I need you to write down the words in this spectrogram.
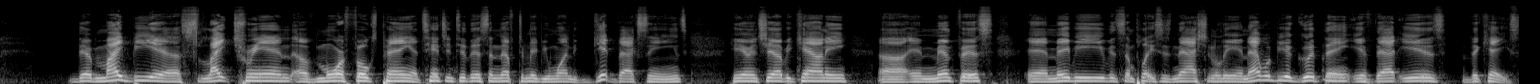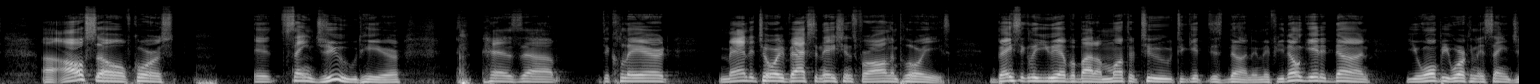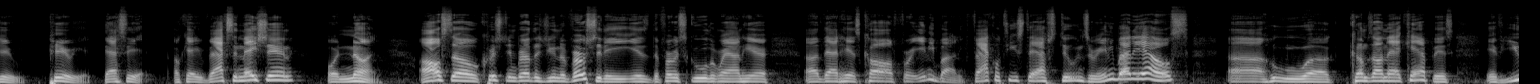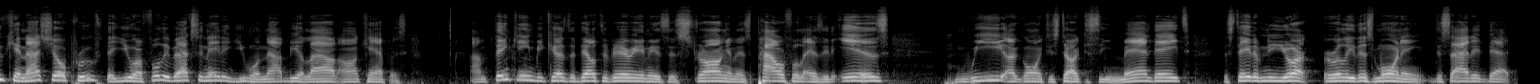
there might be a slight trend of more folks paying attention to this enough to maybe want to get vaccines here in Shelby County uh, in Memphis, and maybe even some places nationally. And that would be a good thing if that is the case. Uh, also, of course, St. Jude here has uh, declared mandatory vaccinations for all employees. Basically, you have about a month or two to get this done. And if you don't get it done, you won't be working at St. Jude, period. That's it. Okay, vaccination or none. Also, Christian Brothers University is the first school around here uh, that has called for anybody, faculty, staff, students, or anybody else uh, who uh, comes on that campus. If you cannot show proof that you are fully vaccinated, you will not be allowed on campus. I'm thinking because the Delta variant is as strong and as powerful as it is, we are going to start to see mandates. The state of New York early this morning decided that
